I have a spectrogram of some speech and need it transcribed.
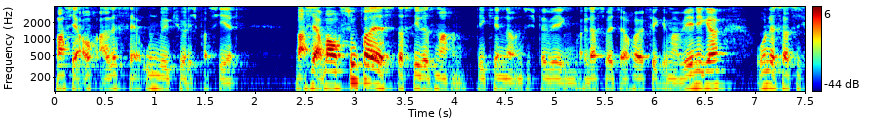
was ja auch alles sehr unwillkürlich passiert. Was ja aber auch super ist, dass die das machen, die Kinder und sich bewegen, weil das wird ja häufig immer weniger. Und es hat sich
